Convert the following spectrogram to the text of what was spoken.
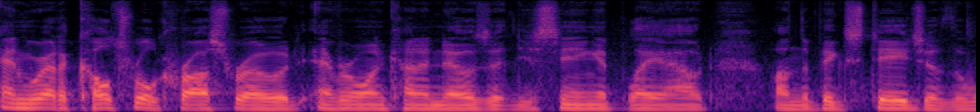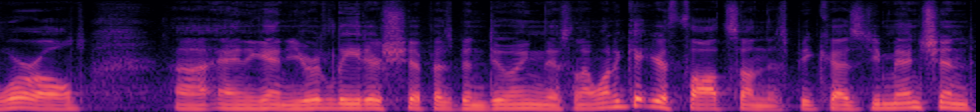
And we're at a cultural crossroad. Everyone kind of knows it. You're seeing it play out on the big stage of the world. Uh, and again, your leadership has been doing this, and I want to get your thoughts on this because you mentioned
